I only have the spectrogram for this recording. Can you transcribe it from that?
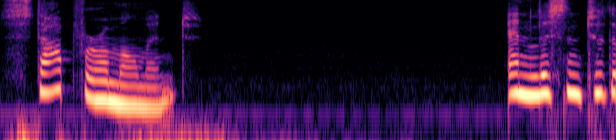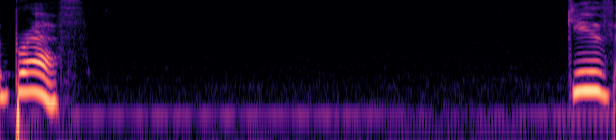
Stop for a moment and listen to the breath. Give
